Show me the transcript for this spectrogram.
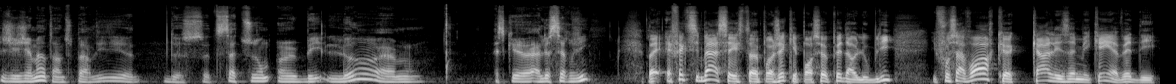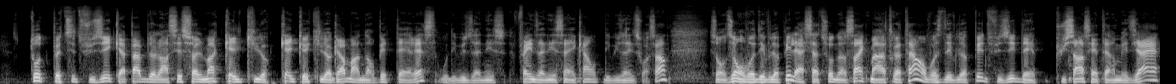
J'ai jamais entendu parler euh, de cette Saturn 1B-là. Euh, est-ce qu'elle a servi? Bien, effectivement, c'est un projet qui est passé un peu dans l'oubli. Il faut savoir que quand les Américains avaient des toute petite fusée capable de lancer seulement quelques, kilogrammes en orbite terrestre au début des années, fin des années 50, début des années 60. Ils ont dit on va développer la Saturne 5, mais entre-temps, on va se développer une fusée de puissance intermédiaire,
